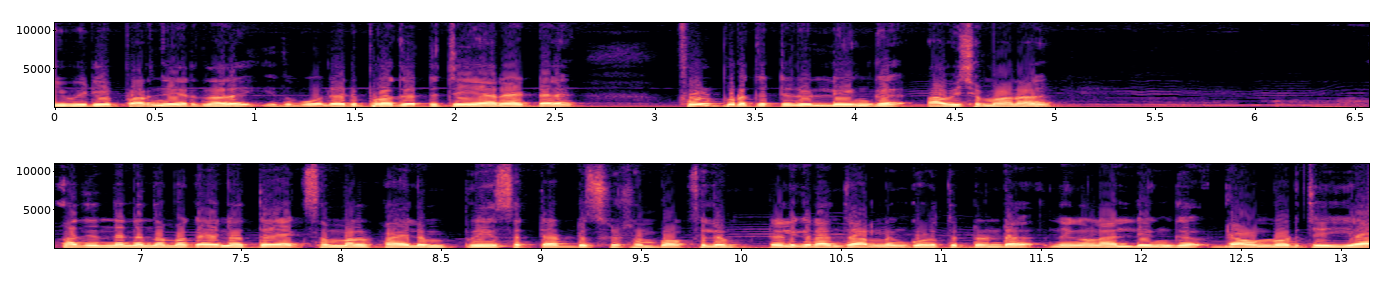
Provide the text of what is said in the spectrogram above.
ഈ വീഡിയോ പറഞ്ഞു തരുന്നത്. ഇതുപോലെ ഒരു പ്രൊജക്റ്റ് ചെയ്യാനായിട്ട് ഫുൾ പ്രൊജക്റ്റിന്റെ ലിങ്ക് ആവശ്യമാണ്. ആദ്യം തന്നെ നമുക്ക് അതിനകത്ത് എക്സ് എം എൽ ഫയലും പ്രീസെറ്റ് ഡിസ്ക്രിപ്ഷൻ ബോക്സിലും ടെലിഗ്രാം ചാനലും കൊടുത്തിട്ടുണ്ട്. നിങ്ങൾ ആ ലിങ്ക് ഡൗൺലോഡ് ചെയ്യുക.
